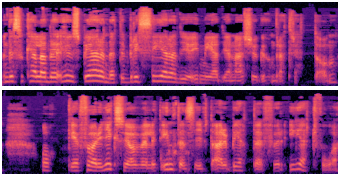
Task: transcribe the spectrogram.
Men det så kallade husbegärandet det briserade ju i medierna 2013 och eh, föregicks ju av väldigt intensivt arbete för er två.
